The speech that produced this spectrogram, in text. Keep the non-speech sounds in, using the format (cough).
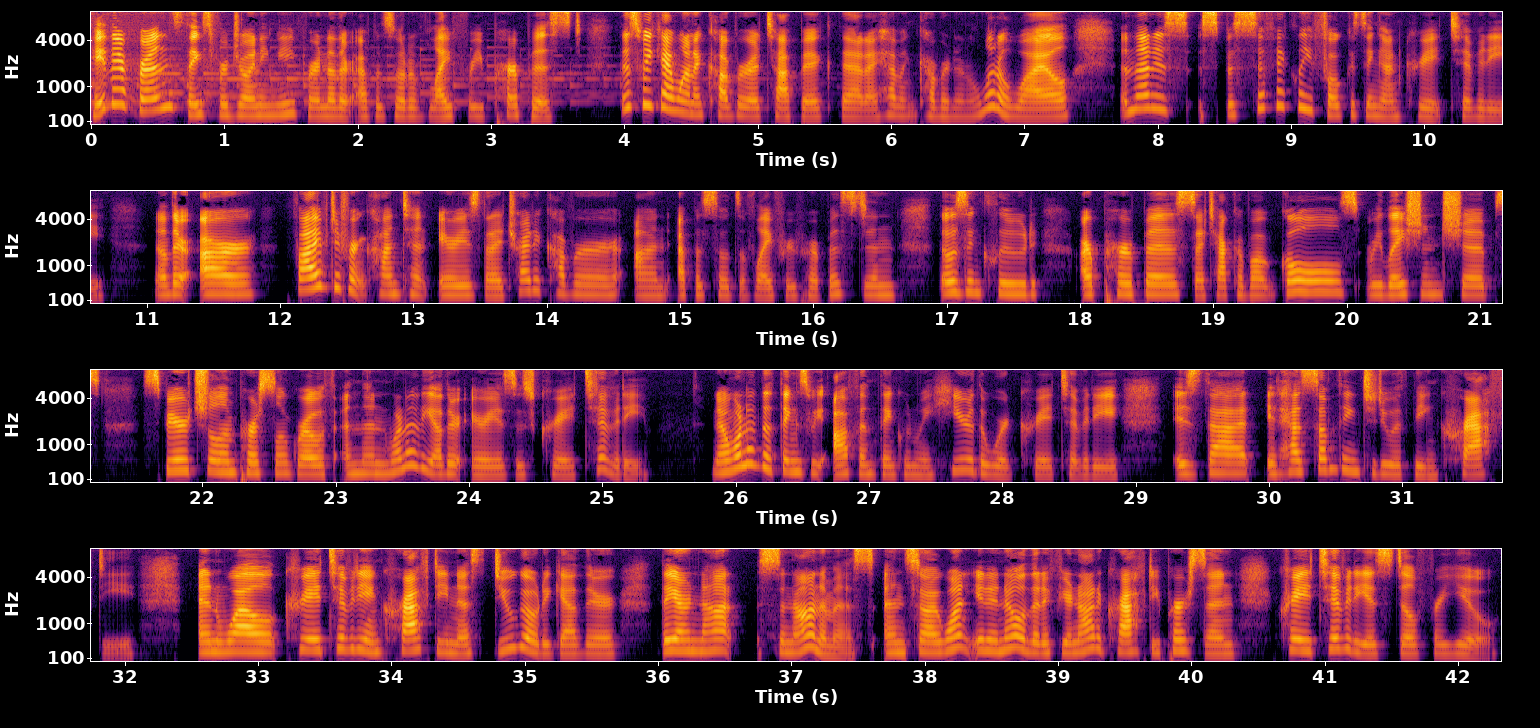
Hey there, friends. Thanks for joining me for another episode of Life Repurposed. This week, I want to cover a topic that I haven't covered in a little while, and that is specifically focusing on creativity. Now, there are five different content areas that I try to cover on episodes of Life Repurposed, and those include our purpose. I talk about goals, relationships, spiritual and personal growth, and then one of the other areas is creativity. Now, one of the things we often think when we hear the word creativity is that it has something to do with being crafty. And while creativity and craftiness do go together, they are not synonymous. And so I want you to know that if you're not a crafty person, creativity is still for you.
